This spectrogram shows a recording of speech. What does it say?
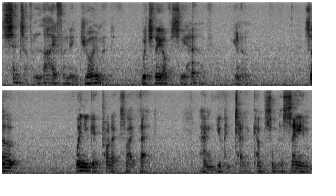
sense of life and enjoyment, which they obviously have, you know. So when you get products like that, and you can tell it comes from the same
